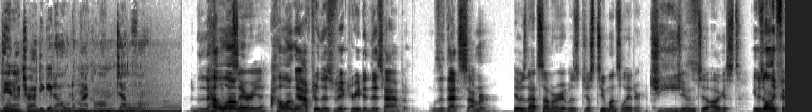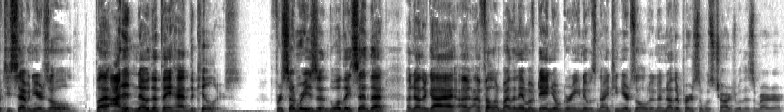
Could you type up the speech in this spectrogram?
Then I tried to get a hold of Michael on the telephone. How In this long area. How long after this victory did this happen? Was it that summer? It was that summer. It was just two months later. Jeez. June to August. He was only 57 years old, but I didn't know that they had the killers. For some reason, well, they said that another guy, a, a fellow by the name of Daniel Green, who was 19 years old, and another person was charged with his murder.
